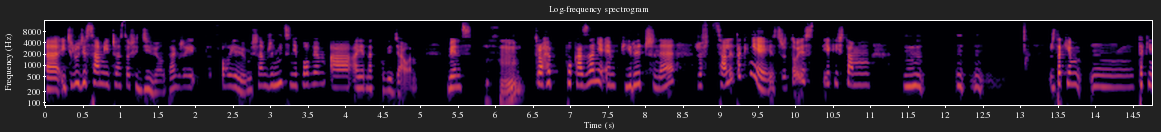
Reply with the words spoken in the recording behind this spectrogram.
E, I ci ludzie sami często się dziwią, tak, że ojej, myślałam, że nic nie powiem, a, a jednak powiedziałem. Więc mhm. trochę pokazanie empiryczne, że wcale tak nie jest, że to jest jakieś tam że takie, takie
